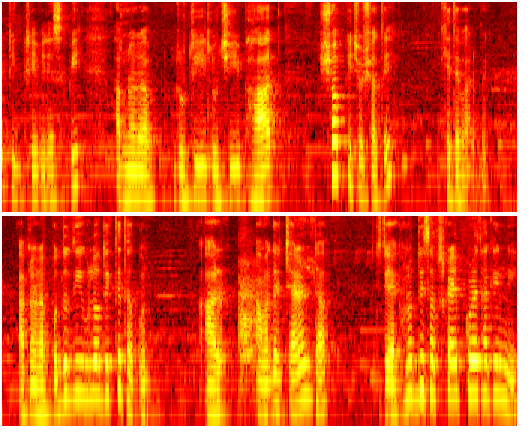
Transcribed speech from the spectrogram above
একটি গ্রেভি রেসিপি আপনারা রুটি, লুচি, ভাত সব কিছুর সাথে খেতে পারবেন। আপনারা পদ্ধতিগুলো দেখতে থাকুন। আর আমাদের চ্যানেলটা যদি এখন অবধি সাবস্ক্রাইব করে থাকেননি,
